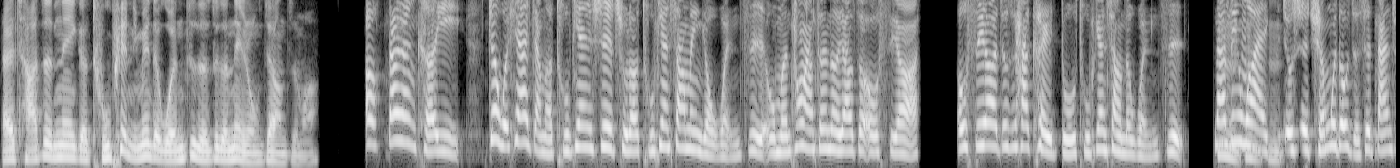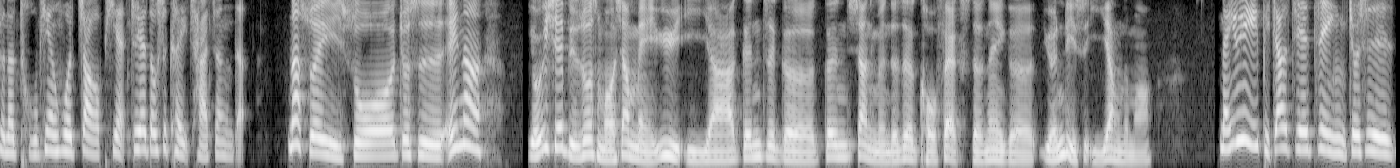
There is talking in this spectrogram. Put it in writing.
来查证那个图片里面的文字的这个内容，这样子吗？哦，当然可以。就我现在讲的图片是除了图片上面有文字，我们通常真的要做 OCR，OCR 就是它可以读图片上的文字。那另外就是全部都只是单纯的图片或照片，这些都是可以查证的。那所以说就是，哎，那有一些比如说什么像美玉仪啊，跟这个跟像你们的这个 Cofacts 的那个原理是一样的吗？美玉仪比较接近就是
